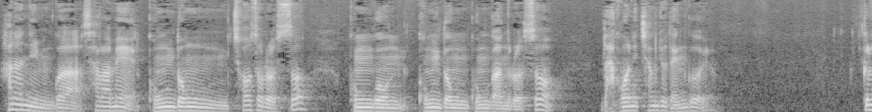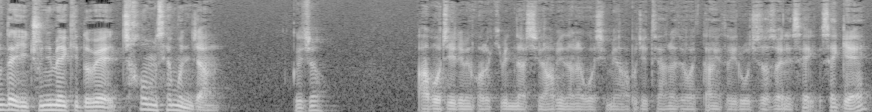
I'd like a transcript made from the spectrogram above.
하나님과 사람의 공동 처소로서 공공, 공동 공간으로서 낙원이 창조된 거예요. 그런데 이 주님의 기도의 처음 세 문장, 그죠? 아버지 이름이 거룩히 빛나시며 아버지 나라가 오시며 아버지 뜻이 하늘과 땅에서 이루어지소서 세, 세 개.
